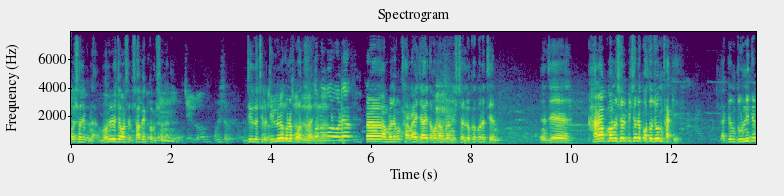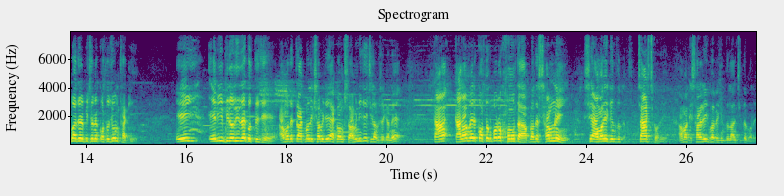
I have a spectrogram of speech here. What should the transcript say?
ওই শরীফ না মনিরুজ্জামান শরীফ সাবেক কমিশনার। জিল্লু ছিল জিল্লুরও কোনো পদ নাই। আমরা যখন থানায় যাই তখন আপনারা নিশ্চয়ই লক্ষ্য করেছেন যে খারাপ মানুষের পিছনে কতজন থাকে একজন দুর্নীতিবাদের পিছনে কতজন থাকে। এই এরই বিরোধিতা করতে যে আমাদের ট্রাক মালিক সমিতির এক অংশ আমি নিজেই ছিলাম সেখানে। কালামের কত বড় ক্ষমতা আপনাদের সামনেই সে আমাকে কিন্তু চার্জ করে, আমাকে শারীরিকভাবে কিন্তু লাঞ্ছিত করে।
